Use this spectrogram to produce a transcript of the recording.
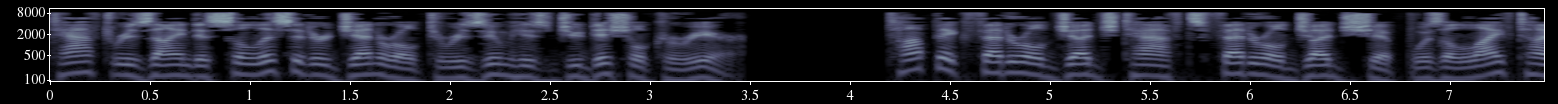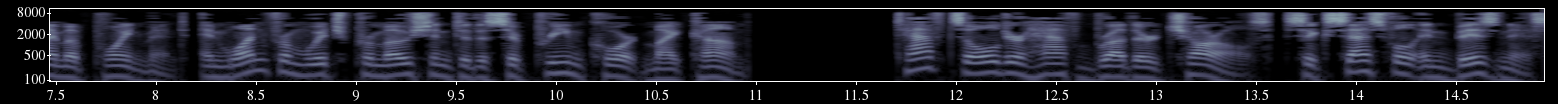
Taft resigned as Solicitor General to resume his judicial career. Topic federal judge Taft's federal judgeship was a lifetime appointment, and one from which promotion to the Supreme Court might come. Taft's older half-brother Charles, successful in business,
